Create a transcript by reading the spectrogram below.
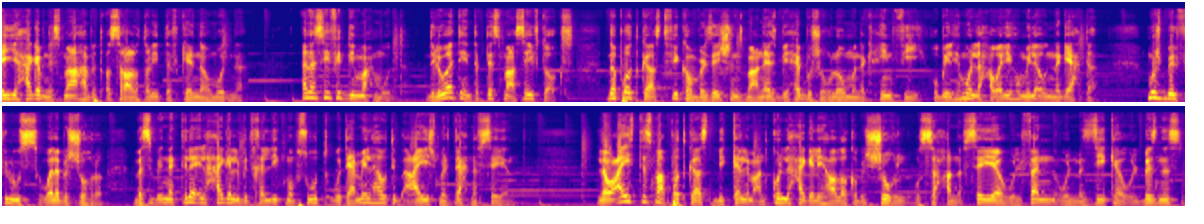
أي حاجة بنسمعها بتأثر على طريقة تفكيرنا ومودنا. أنا سيف الدين محمود. دلوقتي أنت بتسمع سيف توكس ده بودكاست فيه conversations مع ناس بيحبوا شغلهم وناجحين فيه وبيلهموا اللي حواليهم يلاقوا النجاح ده. مش بالفلوس ولا بالشهرة بس بإنك تلاقي الحاجة اللي بتخليك مبسوط وتعملها وتبقى عايش مرتاح نفسيا. لو عايز تسمع بودكاست بيتكلم عن كل حاجة ليها علاقة بالشغل والصحة النفسية والفن والمزيكا والبزنس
